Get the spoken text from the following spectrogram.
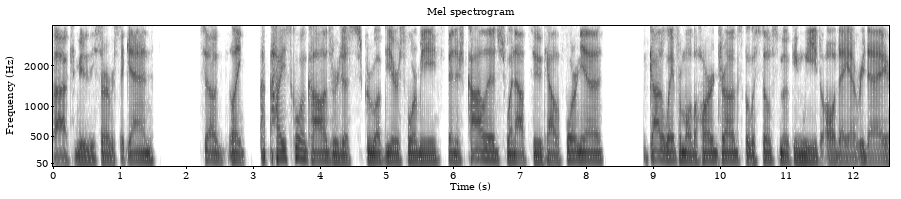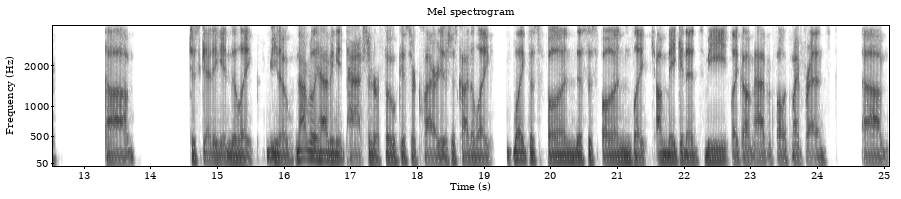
uh, community service again. So like high school and college were just screw up years for me. Finished college, went out to California, got away from all the hard drugs, but was still smoking weed all day, every day. Um, just getting into like, you know, not really having it passion or focus or clarity. It was just kind of like, life is fun. This is fun. Like I'm making ends meet. Like I'm having fun with my friends. Um,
